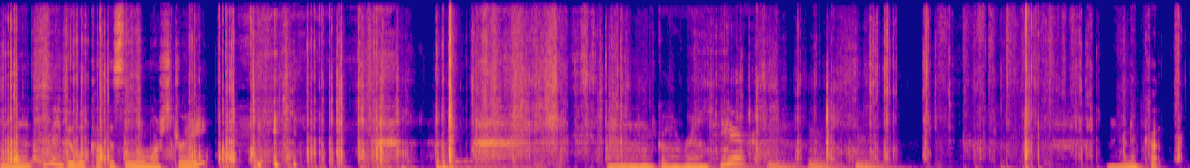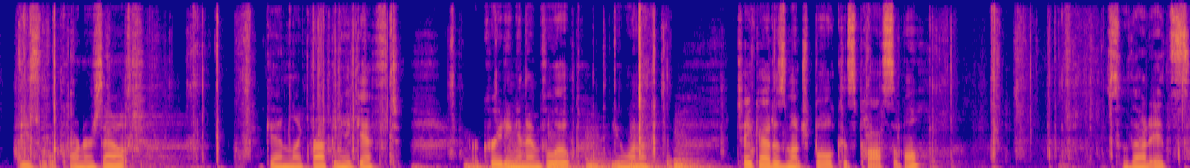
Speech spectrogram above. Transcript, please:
And maybe we'll cut this a little more straight. go around here. I'm going to cut these little corners out. Again, like wrapping a gift or creating an envelope, you want to take out as much bulk as possible so that it's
